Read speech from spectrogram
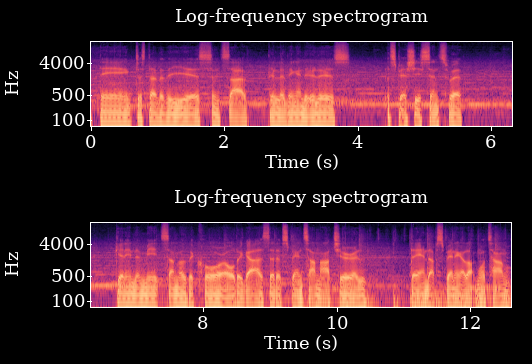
I think just over the years since I've been living in Ulus, especially since we're getting to meet some of the core older guys that have spent time out here and they end up spending a lot more time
